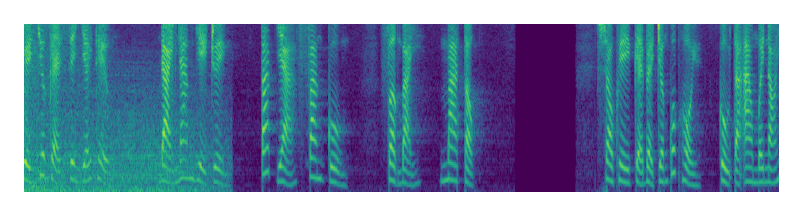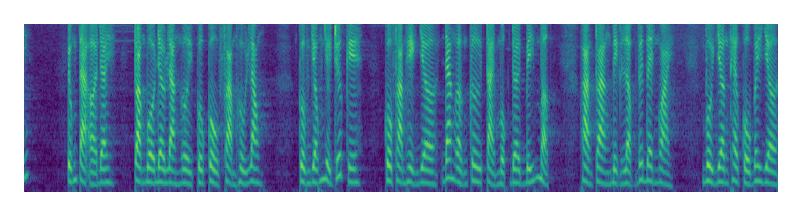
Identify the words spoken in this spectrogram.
Truyện chưa kể xin giới thiệu Đại Nam Dị Truyện, Tác giả Phan Cuồng, Phần 7 Ma Tộc. Sau khi kể về trấn quốc hội, Cụ Tà Ao mới nói, Chúng ta ở đây, Toàn bộ đều là người của cụ Phạm Hữu Long. Cũng giống như trước kia, Cụ Phạm hiện giờ đang ẩn cư tại một nơi bí mật, Hoàn toàn biệt lập với bên ngoài. Vụ dân theo cụ bây giờ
